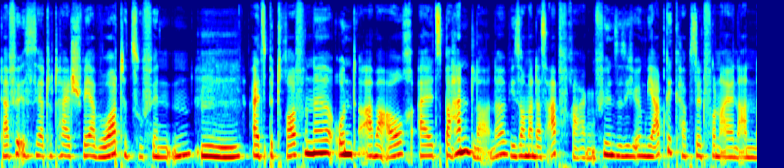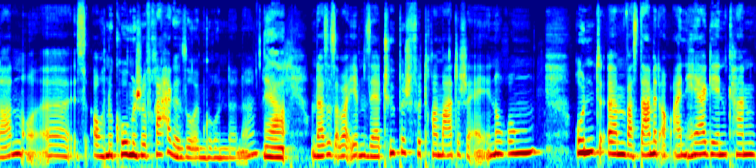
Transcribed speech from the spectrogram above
Dafür ist es ja total schwer, Worte zu finden mhm. als Betroffene und aber auch als Behandler. Ne? Wie soll man das abfragen? Fühlen sie sich irgendwie abgekapselt von allen anderen? Äh, ist auch eine komische Frage so im Grunde. Ne? Ja. Und das ist aber eben sehr typisch für traumatische Erinnerungen. Und ähm, was damit auch einhergehen kann,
